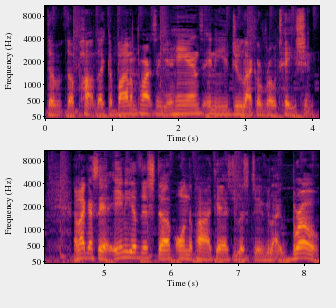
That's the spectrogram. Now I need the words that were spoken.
the the pop like the bottom parts of your hands and then you do like a rotation. And like I said, any of this stuff on the podcast you listen to, you're like, bro,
